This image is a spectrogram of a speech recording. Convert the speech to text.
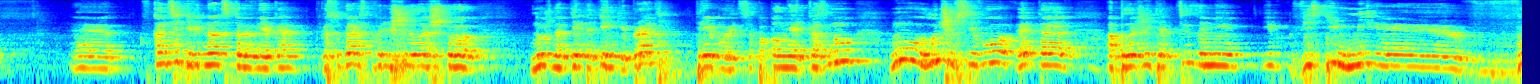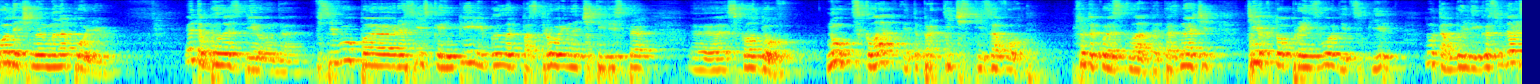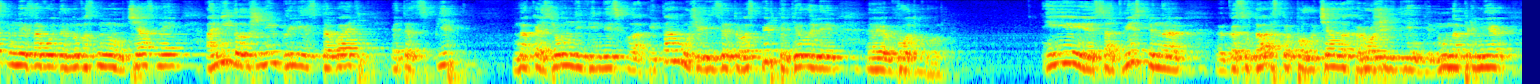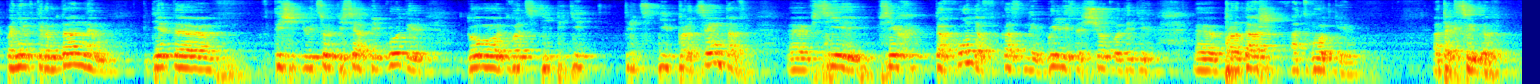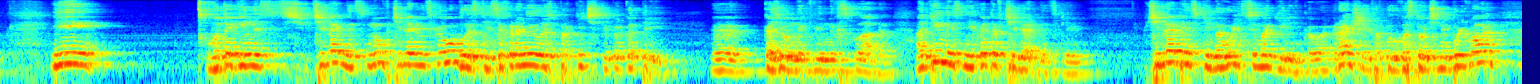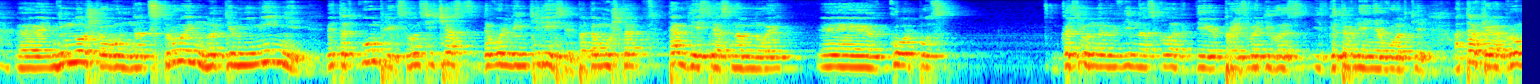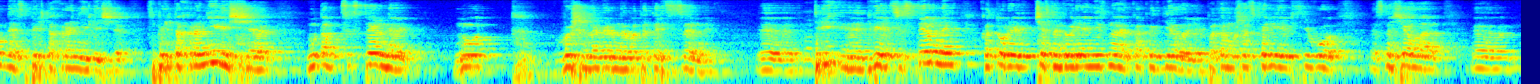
э, в конце 19 века государство решило, что нужно где-то деньги брать, требуется пополнять казну. Ну, лучше всего это обложить акцизами и ввести э, водочную монополию. Это было сделано. Всего по Российской империи было построено 400 э, складов. Ну, склад – это практически завод. Что такое склад? Это значит, те, кто производит спирт, ну, там были государственные заводы, но в основном частные, они должны были сдавать этот спирт на казенный винный склад. И там уже из этого спирта делали э, водку. И, соответственно, государство получало хорошие деньги. Ну, например, по некоторым данным, где-то в 1910-е годы до 25-30% э, всей, всех доходов казны были за счет вот этих э, продаж от водки, от акцизов. И вот один из Челябинск, ну, в Челябинской области сохранилось практически только три э, казенных винных склада. Один из них это в Челябинске. В Челябинске на улице Могильникова. Раньше это был Восточный бульвар, Э, немножко он надстроен, но тем не менее этот комплекс, он сейчас довольно интересен, потому что там есть основной э, корпус казенного винного склада, где производилось изготовление водки, а также огромное спиртохранилище. Спиртохранилище, ну там цистерны, ну вот выше, наверное, вот этой сцены. Э, три, две цистерны, которые, честно говоря, я не знаю, как их делали, потому что, скорее всего, сначала э,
